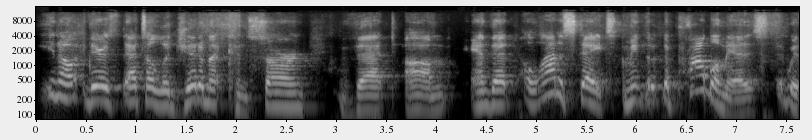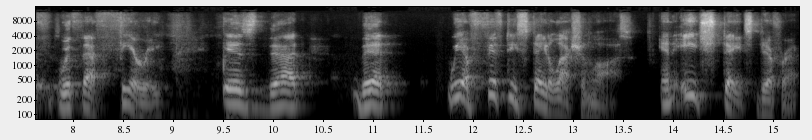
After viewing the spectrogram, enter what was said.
You know, there's that's a legitimate concern that, um, and that a lot of states. I mean, the, the problem is with with that theory is that that we have 50 state election laws, and each state's different.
